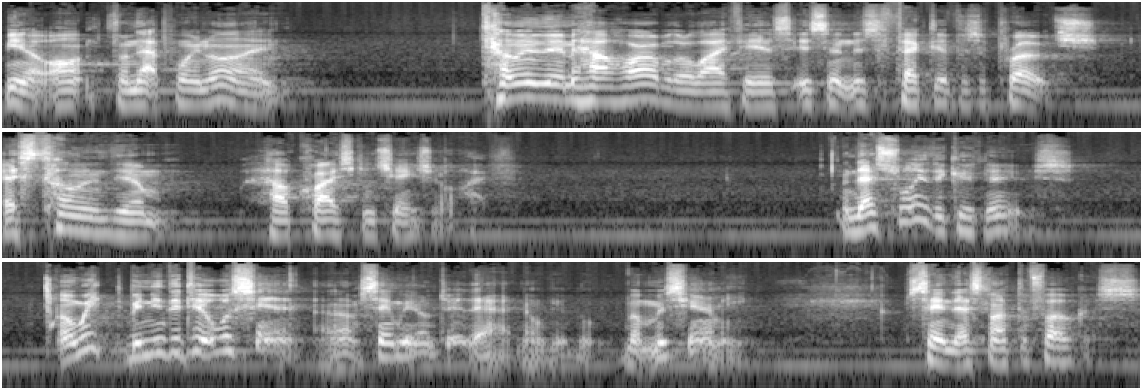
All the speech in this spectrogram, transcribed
you know, on, from that point on, telling them how horrible their life is isn't as effective as approach as telling them how Christ can change their life. And that's really the good news. And we, we need to deal with sin. I'm saying we don't do that. Don't, don't mishear me. I'm saying that's not the focus.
